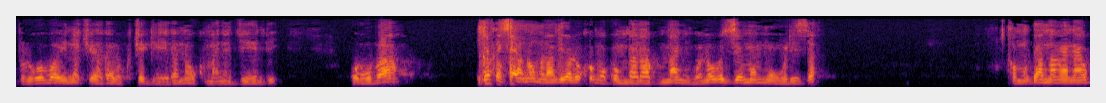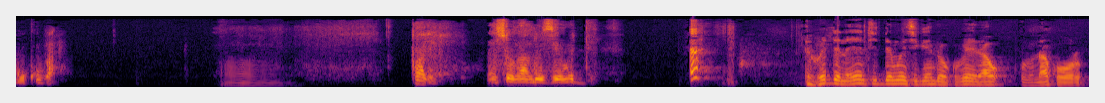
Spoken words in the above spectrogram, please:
buli woba olina kyoyagala okutegeera n'okumanya gyendi oba nga kasaala n'omulangira lukomo gomubala agumanyi bwona obuzzeemu omuwuliza omugamba nga n'agukuba. Mm. kale ensonga ndozi ewedde. Ewedde naye ntiddemu ekigenda okubeerawo ku lunaku olwo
